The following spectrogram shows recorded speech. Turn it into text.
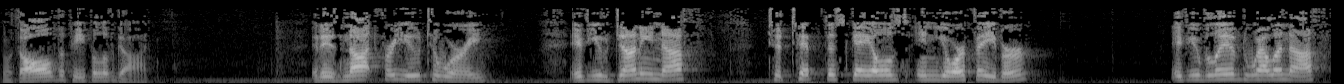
with all the people of God. It is not for you to worry. If you've done enough to tip the scales in your favor, if you've lived well enough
